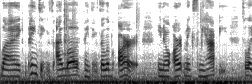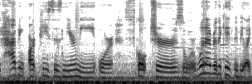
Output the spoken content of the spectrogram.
like paintings. I love paintings. I love art. You know, art makes me happy. So, like having art pieces near me or sculptures or whatever the case may be, like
